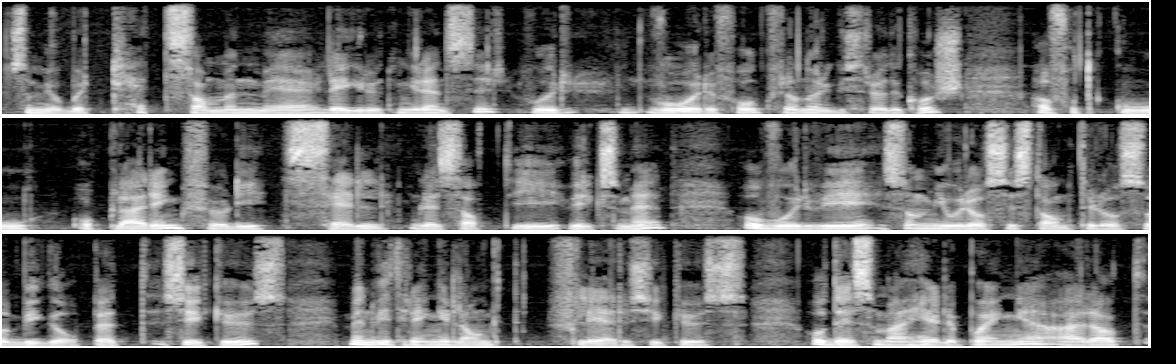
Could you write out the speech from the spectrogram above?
som jobber tett sammen med Leger uten grenser, hvor våre folk fra Norges Røde Kors har fått god opplæring før de selv ble satt i virksomhet, og hvor vi, som gjorde oss i stand til også å bygge opp et sykehus, men vi trenger langt flere sykehus. Og det som er hele poenget, er at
